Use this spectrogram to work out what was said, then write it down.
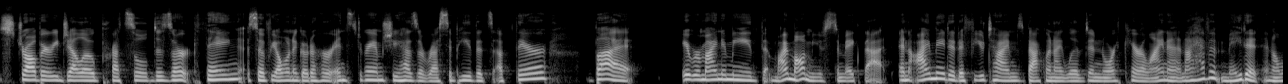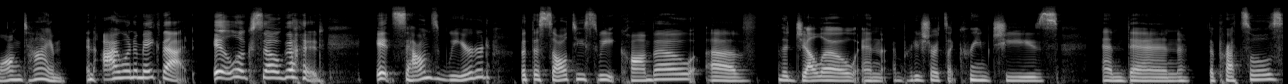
strawberry jello pretzel dessert thing. So if y'all want to go to her Instagram, she has a recipe that's up there. But it reminded me that my mom used to make that. And I made it a few times back when I lived in North Carolina, and I haven't made it in a long time. And I want to make that. It looks so good. It sounds weird, but the salty sweet combo of the jello and I'm pretty sure it's like cream cheese and then the pretzels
